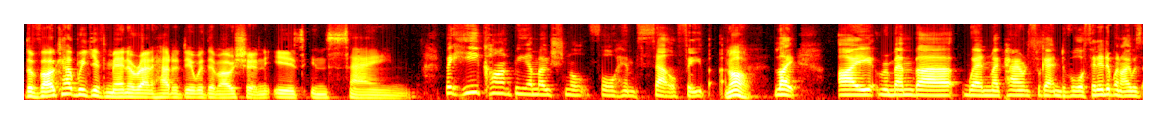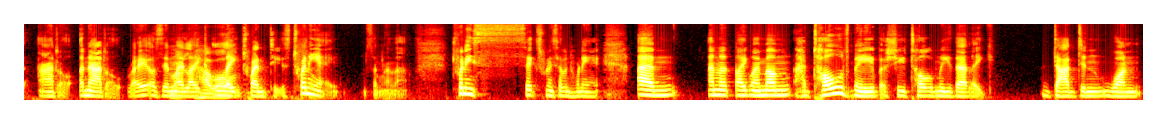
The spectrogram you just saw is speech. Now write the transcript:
The vocab we give men around how to deal with emotion is insane but he can't be emotional for himself either. No. Like I remember when my parents were getting divorced. They did it when I was adult, an adult, right? I was in my like late twenties, twenty eight, something like that, 26, 27, 28. Um, and uh, like my mum had told me, but she told me that like dad didn't want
